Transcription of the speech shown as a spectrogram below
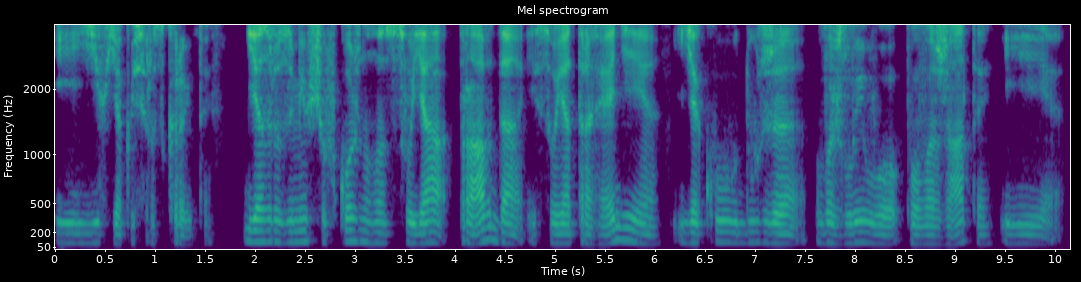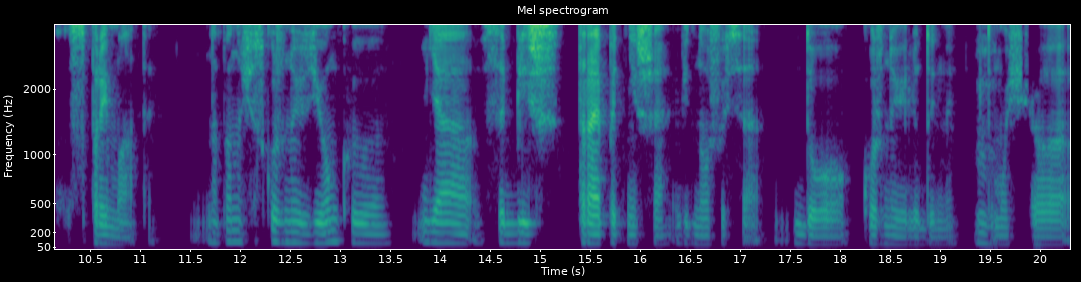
і їх якось розкрити. Я зрозумів, що в кожного своя правда і своя трагедія, яку дуже важливо поважати і сприймати. Напевно, що з кожною зйомкою я все більш трепетніше відношуся до кожної людини, Мгм. тому що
